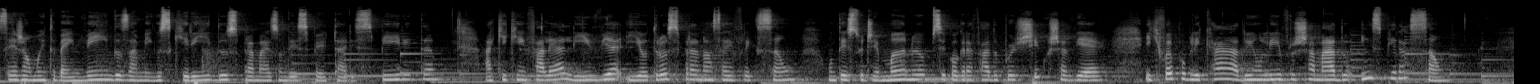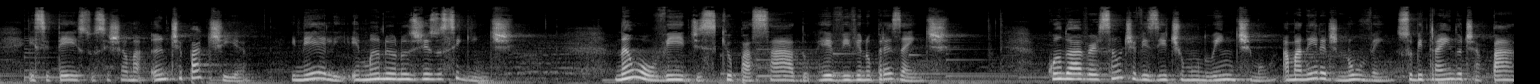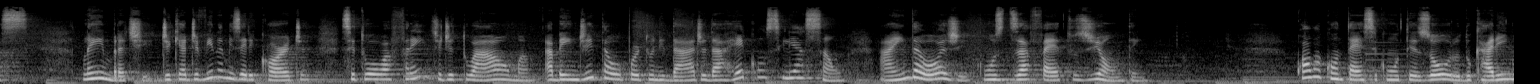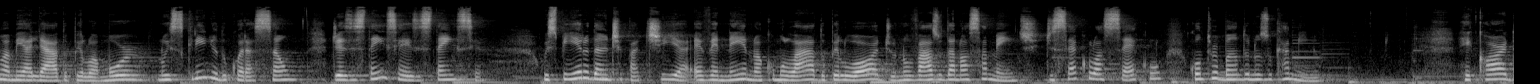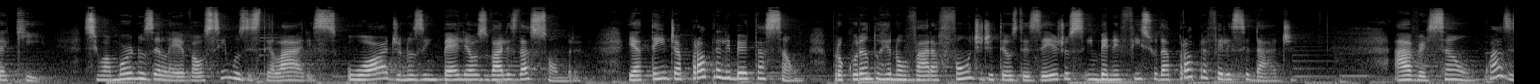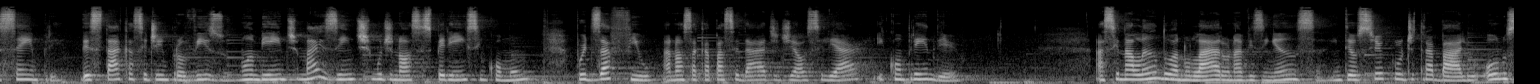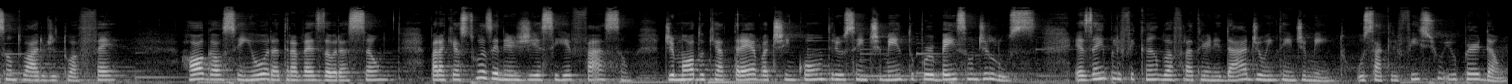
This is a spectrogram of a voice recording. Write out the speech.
Sejam muito bem-vindos, amigos queridos, para mais um Despertar Espírita. Aqui quem fala é a Lívia e eu trouxe para nossa reflexão um texto de Emmanuel psicografado por Chico Xavier e que foi publicado em um livro chamado Inspiração. Esse texto se chama Antipatia e nele Emmanuel nos diz o seguinte: Não ouvides que o passado revive no presente quando a aversão te visite o mundo íntimo, a maneira de nuvem, subtraindo-te a paz, lembra-te de que a divina misericórdia situou à frente de tua alma a bendita oportunidade da reconciliação, ainda hoje, com os desafetos de ontem. Qual acontece com o tesouro do carinho amealhado pelo amor no escrínio do coração, de existência a existência? O espinheiro da antipatia é veneno acumulado pelo ódio no vaso da nossa mente, de século a século, conturbando-nos o caminho. Recorda que, se o amor nos eleva aos cimos estelares, o ódio nos impele aos vales da sombra e atende à própria libertação, procurando renovar a fonte de teus desejos em benefício da própria felicidade. A aversão, quase sempre, destaca-se de improviso no ambiente mais íntimo de nossa experiência em comum, por desafio à nossa capacidade de auxiliar e compreender. Assinalando o anular ou na vizinhança, em teu círculo de trabalho ou no santuário de tua fé, Roga ao Senhor através da oração para que as tuas energias se refaçam, de modo que a treva te encontre o sentimento por bênção de luz, exemplificando a fraternidade e o entendimento, o sacrifício e o perdão.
